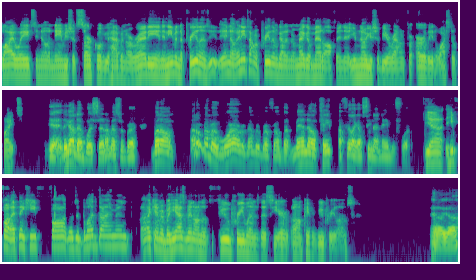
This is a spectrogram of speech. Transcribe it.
flyweights, you know, a name you should circle if you haven't already. And then even the prelims, you, you know, anytime a prelim got an Omega Med in it, you know you should be around for early to watch their fights. Yeah, they got that boy set. I mess with bro. But um, I don't remember where I remember bro from, but Manel Kape, I feel like I've seen that name before. Yeah, he fought. I think he fought. Was it Blood Diamond? I can't remember, but he has been on a few prelims this year, um, pay per view prelims. Hell yeah.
